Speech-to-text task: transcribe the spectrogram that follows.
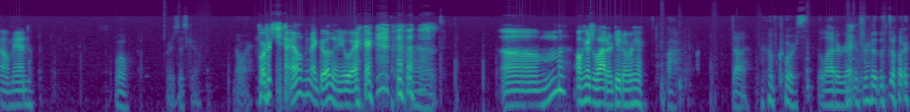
Oh man, Whoa, where does this go? Nowhere. I don't think that goes anywhere. Right. um. Oh, here's a ladder, dude, over here. Ah, Duh. Of course, the ladder right in front of the door.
